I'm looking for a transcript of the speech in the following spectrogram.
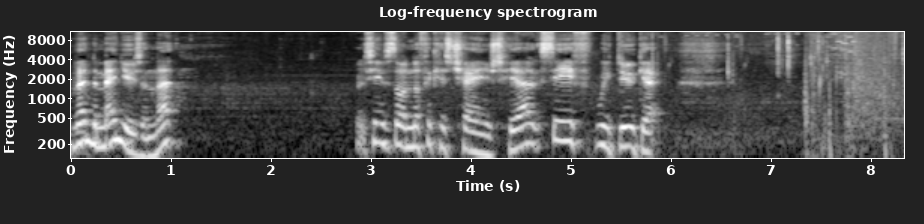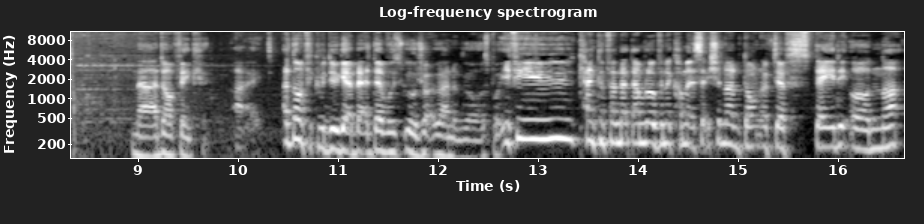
render menus and that. But it seems as though nothing has changed here. Let's see if we do get... Nah, I don't think... I, don't think we do get a better Devil's Drop random rolls. But if you can confirm that down below in the comment section, I don't know if they've stated it or not.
